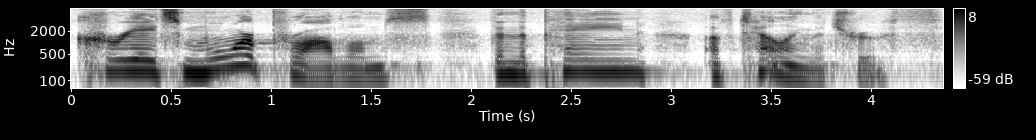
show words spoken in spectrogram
creates more problems than the pain of telling the truth.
